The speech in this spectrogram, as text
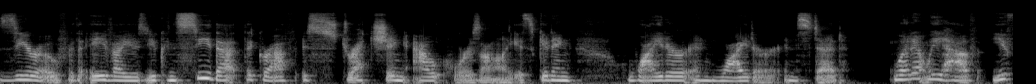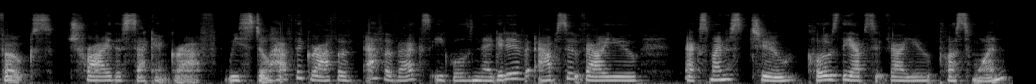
zero for the A values, you can see that the graph is stretching out horizontally. It's getting wider and wider instead. Why don't we have you folks try the second graph? We still have the graph of f of x equals negative absolute value x minus 2, close the absolute value plus 1,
